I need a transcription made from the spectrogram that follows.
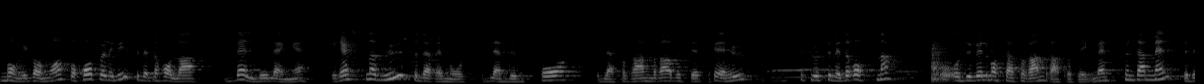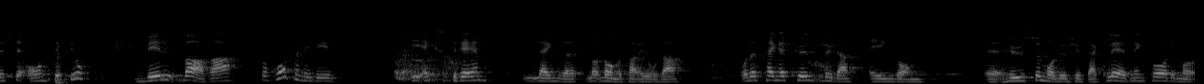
mange ganger. Forhåpentligvis vil det holde veldig lenge. Resten av huset derimot blir bygd på, det blir forandra. Hvis det er trehus, til slutt så vil det råtne. Og, du vil måtte forandre på ting. Mens fundamentet, hvis det er ordentlig gjort, vil vare forhåpentligvis i ekstremt lengre, lange perioder. Og det trenger kun bygges én gang. Eh, huset må du skifte kledning på, du må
